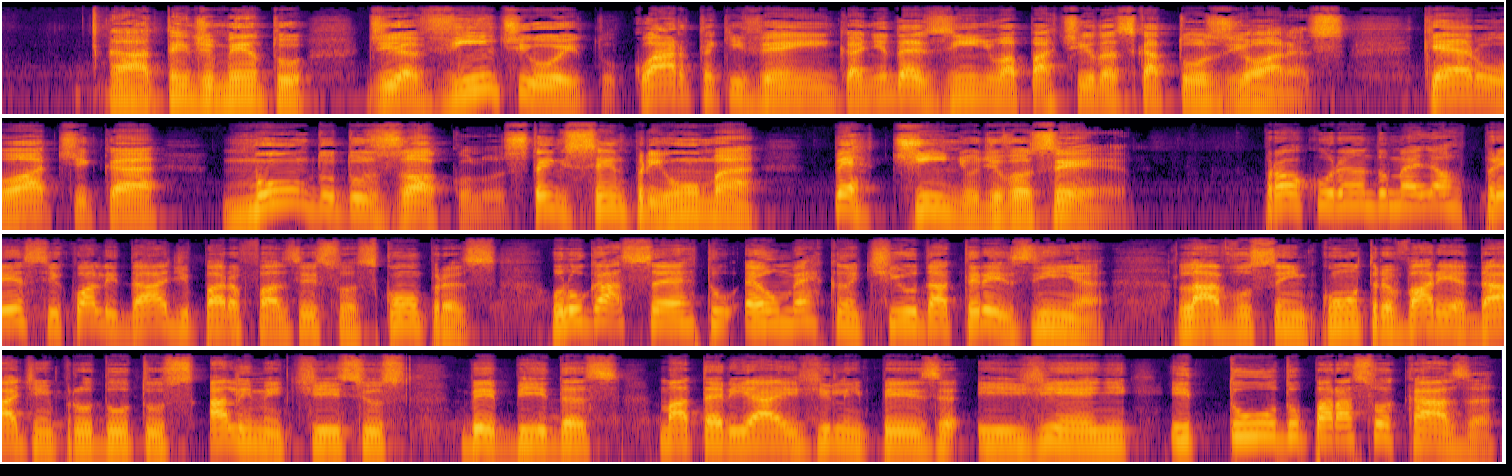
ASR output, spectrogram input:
Atendimento dia 28, quarta que vem, em Canindezinho, a partir das 14 horas. Quero Ótica Mundo dos Óculos. Tem sempre uma pertinho de você. Procurando o melhor preço e qualidade para fazer suas compras? O lugar certo é o Mercantil da Terezinha. Lá você encontra variedade em produtos alimentícios, bebidas, materiais de limpeza e higiene e tudo para a sua casa.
